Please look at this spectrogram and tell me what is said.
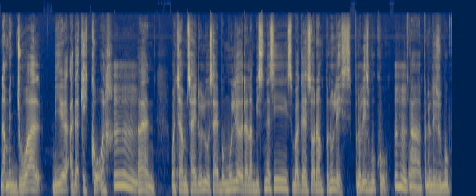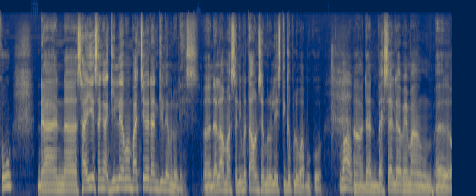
nak menjual dia agak kekok lah. Hmm. Kan? Macam saya dulu, saya bermula dalam bisnes ni sebagai seorang penulis. Penulis Hmm. buku. Uh, penulis buku. Dan uh, saya sangat gila membaca dan gila menulis. Uh, dalam masa 5 tahun saya menulis 30 buah buku. Wow. Uh, dan bestseller memang uh,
